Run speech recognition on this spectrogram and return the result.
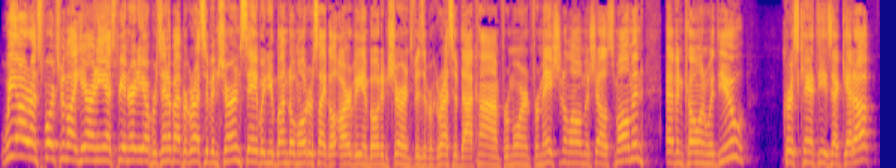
We are Unsportsmanlike here on ESPN Radio, presented by Progressive Insurance. Save when you bundle motorcycle, RV, and boat insurance. Visit progressive.com for more information. Hello, Michelle Smallman, Evan Cohen with you. Chris Canty is at Get Up.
